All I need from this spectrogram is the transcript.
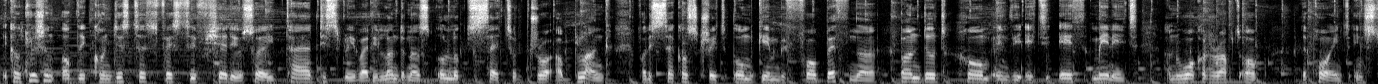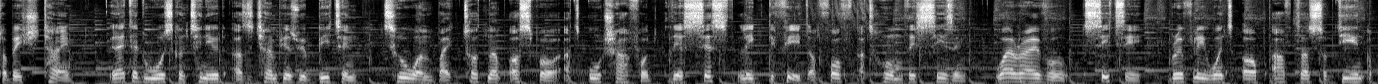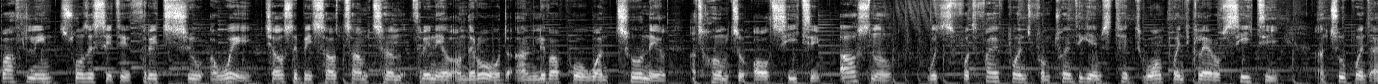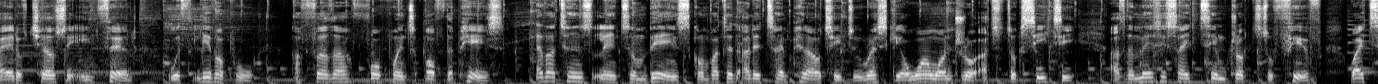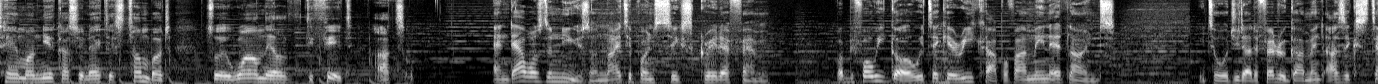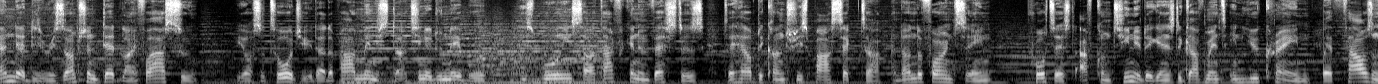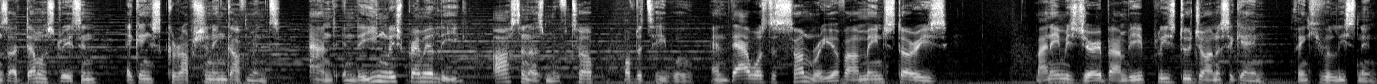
The conclusion of the congested festive schedule saw a tired display by the Londoners who looked set to draw a blank for the second straight home game before Bendtner bundled home in the 88th minute and Walker wrapped up the point in stoppage time. United woes continued as the champions were beaten 2-1 by Tottenham Hotspur at Old Trafford, their sixth league defeat and fourth at home this season. While rival City briefly went up after subduing a battling Swansea City 3-2 away, Chelsea beat Southampton 3-0 on the road and Liverpool won 2-0 at home to Hull City. Arsenal, with 45 points from 20 games, stayed one point clear of City and two points ahead of Chelsea in third, with Liverpool a further four points off the pace. Everton's Leighton Baines converted added time penalty to rescue a 1 1 draw at Stoke City as the Merseyside team dropped to fifth, while Tottenham and Newcastle United stumbled to a 1 0 defeat at. And that was the news on 90.6 Great FM. But before we go, we take a recap of our main headlines. We told you that the federal government has extended the resumption deadline for ASUU. We also told you that the Power Minister, Chinedu Nebo, is wooing South African investors to help the country's power sector. And on the foreign scene, protests have continued against the government in Ukraine, where thousands are demonstrating against corruption in government. And in the English Premier League, Arsenal has moved top of the table. And that was the summary of our main stories. My name is Jerry Bambi. Please do join us again. Thank you for listening.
